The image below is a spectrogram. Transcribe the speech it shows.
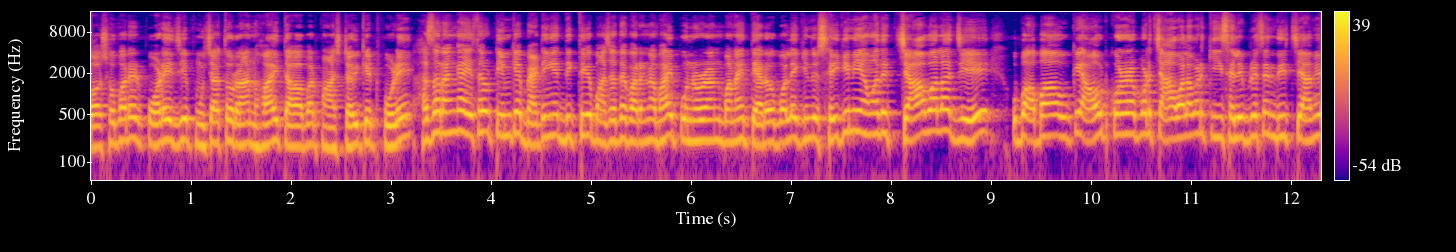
দশ ওভারের পরে যে পঁচাত্তর রান হয়, তাও আবার পাঁচটা উইকেট পড়ে। হাসারাঙ্গা এসেও টিমকে ব্যাটিংয়ের দিক থেকে বাঁচাতে পারে না ভাই। পনেরো রান বানায়, তেরো বলে। কিন্তু সেইখানেই আমাদের চাওয়ালা যে, ও বাবা, ওকে আউট করার পর চাওয়ালা আবার কি সেলিব্রেশন দিচ্ছে, আমি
